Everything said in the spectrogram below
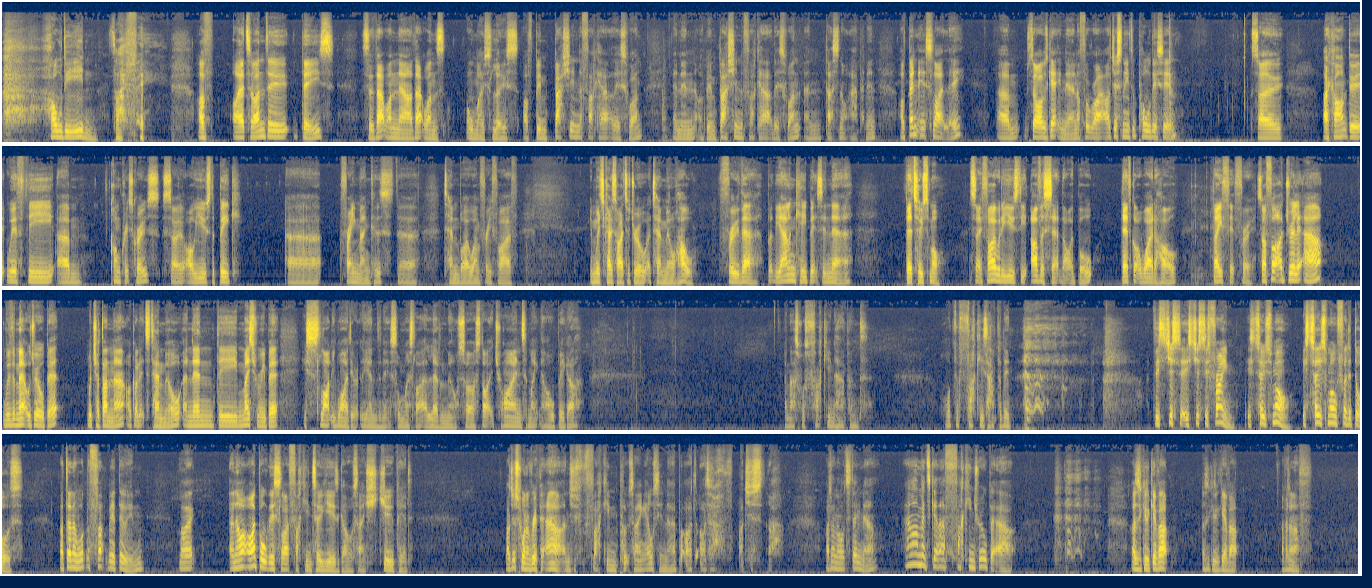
holdy in type thing. I've I had to undo these, so that one now that one's almost loose. I've been bashing the fuck out of this one, and then I've been bashing the fuck out of this one, and that's not happening. I've bent it slightly, um, so I was getting there, and I thought, right, I just need to pull this in. So I can't do it with the um, concrete screws, so I'll use the big uh, frame anchors, the 10 by 135 in which case I had to drill a 10 mil hole through there. But the Allen key bits in there, they're too small. So if I were to use the other set that I bought, they've got a wider hole, they fit through. So I thought I'd drill it out with a metal drill bit, which I've done now, I got it to 10 mil, and then the masonry bit is slightly wider at the end, and it's almost like 11 mil. So I started trying to make the hole bigger. And that's what's fucking happened. What the fuck is happening? this just it's just this frame. It's too small. It's too small for the doors. I don't know what the fuck they're doing. Like and I, I bought this like fucking two years ago or something stupid. I just want to rip it out and just fucking put something else in there, but I, I, I just, I don't know what to do now. How am I meant to get that fucking drill bit out? I was just going to give up. I was going to give up. I've had enough.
